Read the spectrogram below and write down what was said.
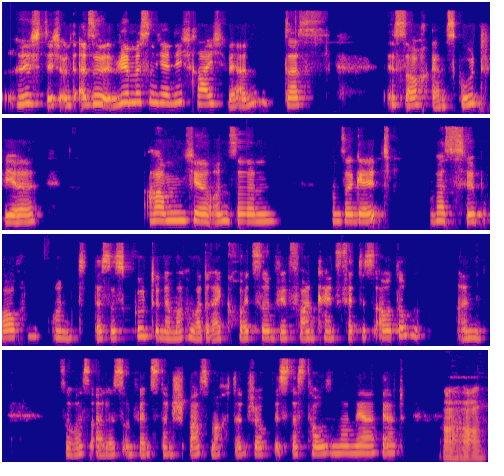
Richtig. Und also wir müssen hier nicht reich werden. Das ist auch ganz gut. Wir haben hier unseren, unser Geld was wir brauchen. Und das ist gut. Und dann machen wir drei Kreuze und wir fahren kein fettes Auto an sowas alles. Und wenn es dann Spaß macht, der Job, ist das tausendmal mehr wert. Aha.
